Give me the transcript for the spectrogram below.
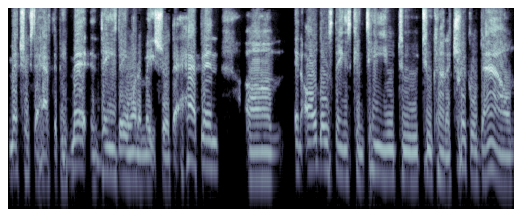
metrics that have to be met and things they want to make sure that happen um, and all those things continue to to kind of trickle down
